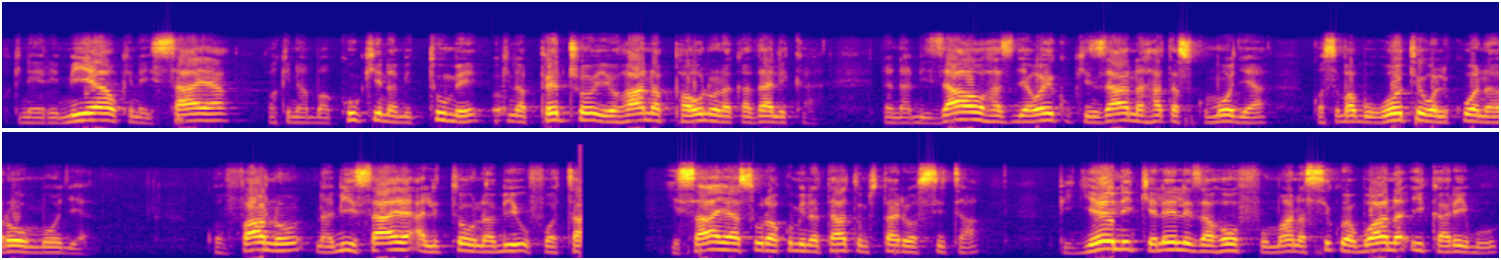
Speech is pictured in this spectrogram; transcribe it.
wakina Yeremia, wakina Isaya, wakina Habakuki na mitume, wakina Petro, Yohana, Paulo na kadhalika. Na nabii zao hazijawahi kukinzana hata siku moja, kwa sababu wote walikuwa na roho mmoja. Kwa mfano, nabii Isaya alitoa unabii ufuatao. Isaya sura 13 mstari wa sita, pigeni kelele za hofu, maana siku ya Bwana i karibu,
